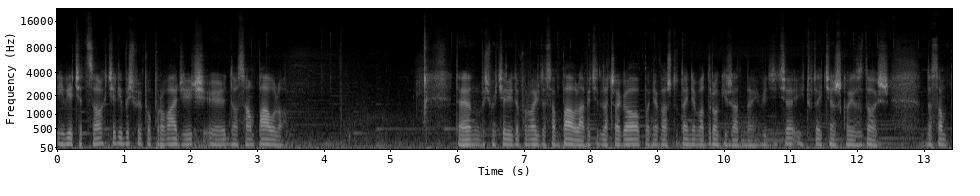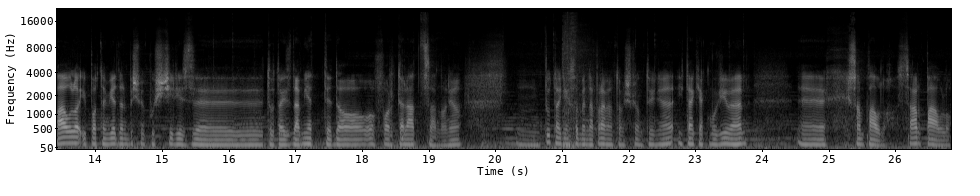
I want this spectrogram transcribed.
I wiecie co? Chcielibyśmy poprowadzić do São Paulo ten byśmy chcieli doprowadzić do São Paula. Wiecie dlaczego? Ponieważ tutaj nie ma drogi żadnej, widzicie? I tutaj ciężko jest dojść do São Paulo i potem jeden byśmy puścili z e, tutaj z Damietty do Fortelazza, no nie? Mm, Tutaj niech sobie naprawią tą świątynię i tak jak mówiłem e, São Paulo, São Paulo,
